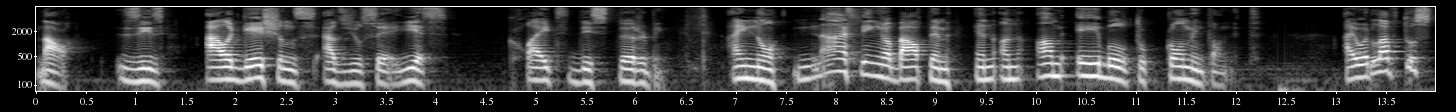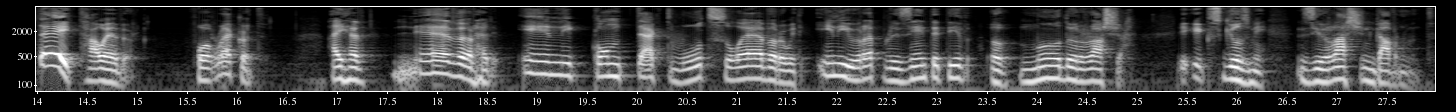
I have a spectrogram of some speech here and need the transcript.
Now, these allegations, as you say, yes, quite disturbing. I know nothing about them and am unable to comment on it. I would love to state, however, for record, I have never had any contact whatsoever with any representative of Mother Russia. Excuse me, the Russian government.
